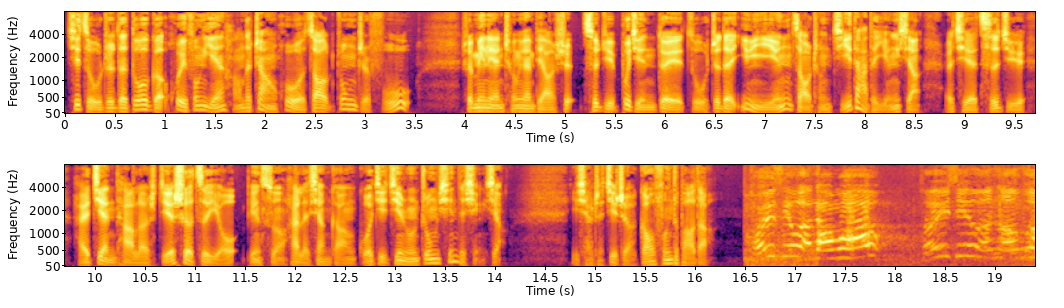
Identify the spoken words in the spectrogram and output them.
其组织的多个汇丰银行的账户遭终止服务。社民联成员表示，此举不仅对组织的运营造成极大的影响，而且此举还践踏了结社自由，并损害了香港国际金融中心的形象。以下是记者高峰的报道：取消银行户口，取消银行户口，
